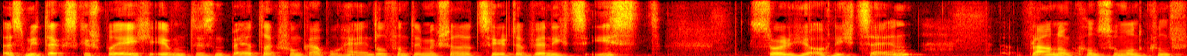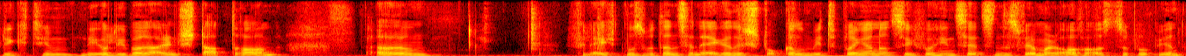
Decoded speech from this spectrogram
als Mittagsgespräch eben diesen Beitrag von Gabo Heindl, von dem ich schon erzählt habe, wer nichts isst, soll hier auch nicht sein. Planung, Konsum und Konflikt im neoliberalen Stadtraum. Ähm, vielleicht muss man dann sein eigenes Stockerl mitbringen und sich wohin setzen, das wäre mal auch auszuprobieren.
